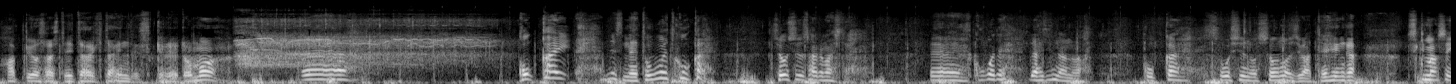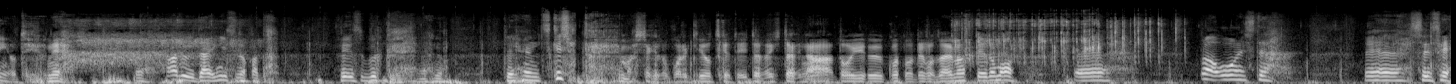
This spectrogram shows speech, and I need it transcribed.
発表させていただきたいんですけれども、えー、国会ですね、特別国会、招集されまして、えー、ここで大事なのは、国会招集の小の字は底辺がつきませんよというね、ある代議士の方、フェイスブックで、あの、底辺つけちゃってましたけど、これ気をつけていただきたいなということでございますけれども、えーまあ、応援して、えー、先生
